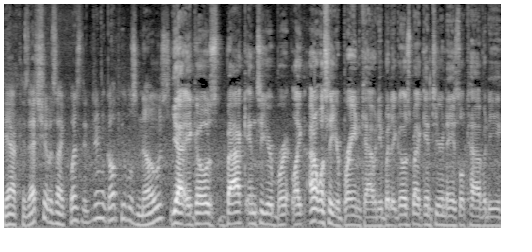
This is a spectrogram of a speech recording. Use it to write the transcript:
Yeah, because that shit was like, was it, didn't it go up people's nose? Yeah, it goes back into your brain. Like I don't want to say your brain cavity, but it goes back into your nasal cavity.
